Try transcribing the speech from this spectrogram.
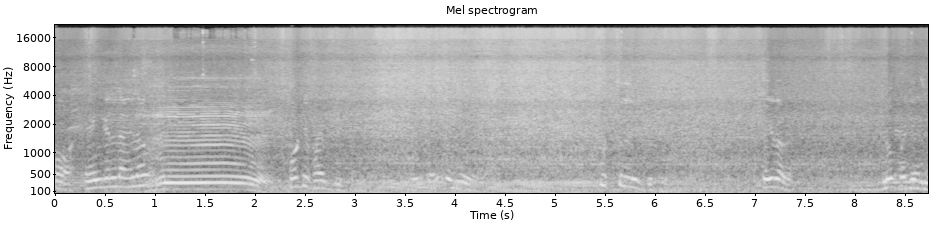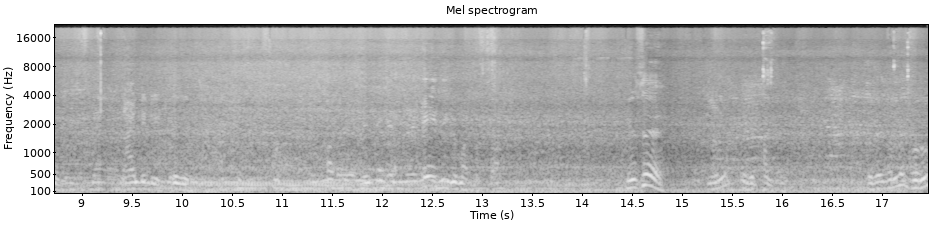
ও অ্যাঙ্গেলটা হলো ফোর্টি ফাইভ ডিগ্রি উচ্চল্লিশ ডিগ্রি এইভাবে। নব্বই ডিগ্রি নাইনটি ডিগ্রি। এই দিকে মাথা। ঠিক আছে এটা থাকবে এটা করলে গরু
